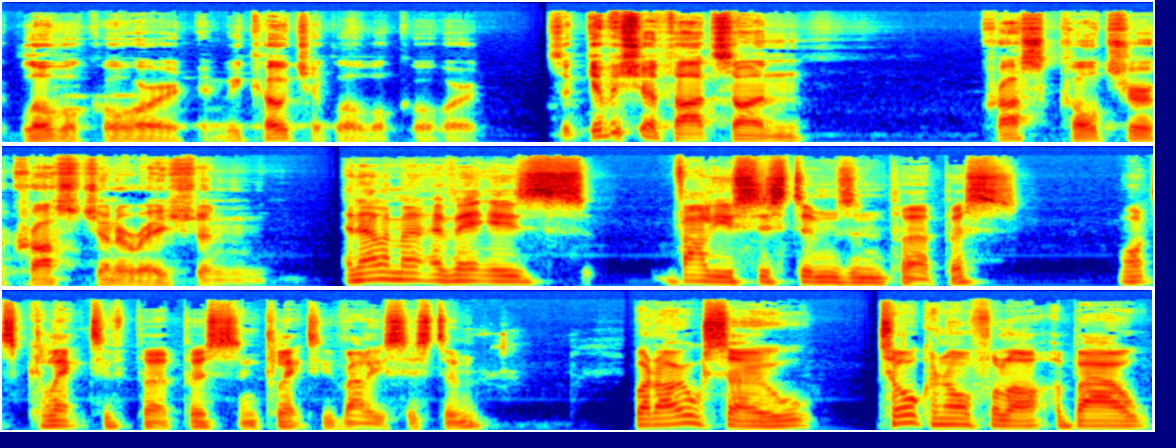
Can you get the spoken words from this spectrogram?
a global cohort and we coach a global cohort. So, give us your thoughts on cross culture, cross generation. An element of it is value systems and purpose. What's collective purpose and collective value system? But I also talk an awful lot about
